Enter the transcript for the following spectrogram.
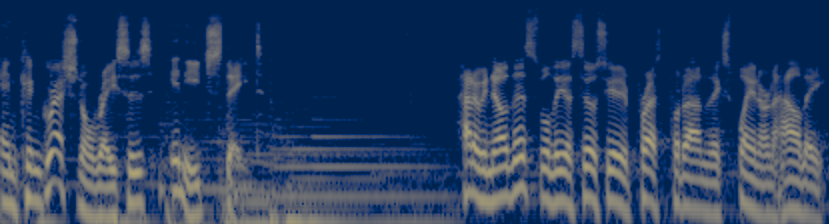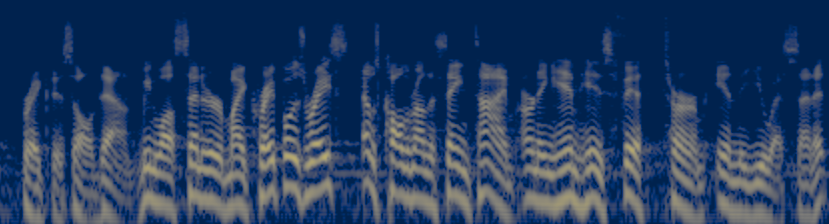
and congressional races in each state. How do we know this? Well, the Associated Press put out an explainer on how they break this all down. Meanwhile, Senator Mike Crapo's race, that was called around the same time, earning him his fifth term in the U.S. Senate.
